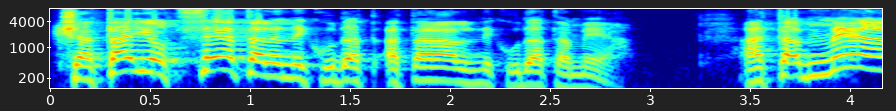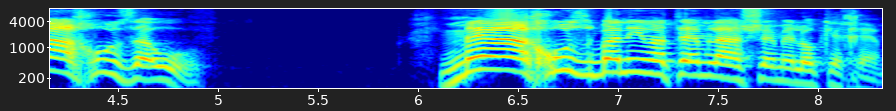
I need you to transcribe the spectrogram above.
כשאתה יוצא, אתה, לנקודת, אתה על נקודת המאה. אתה מאה אחוז אהוב. מאה אחוז בנים אתם להשם אלוקיכם.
